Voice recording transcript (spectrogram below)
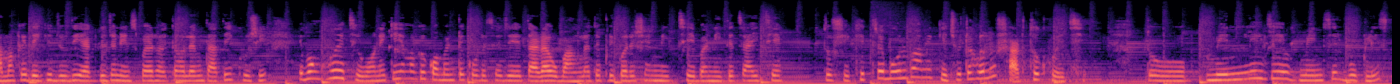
আমাকে দেখে যদি এক দুজন ইন্সপায়ার হয়, তাহলে আমি তাতেই খুশি। এবং হয়েছে অনেকেই আমাকে কমেন্টে করেছে যে তারাও বাংলাতে প্রিপারেশন নিচ্ছে বা নিতে চাইছে। তো সেক্ষেত্রে বলব আমি কিছুটা হলেও সার্থক হয়েছি। তো মেনলি যে মেন্সের বুক লিস্ট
